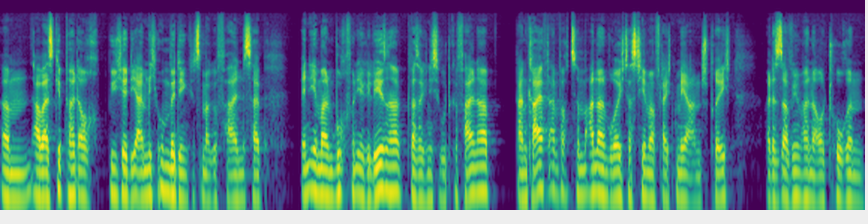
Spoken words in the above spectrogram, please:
Ähm, aber es gibt halt auch Bücher, die einem nicht unbedingt jetzt mal gefallen. Deshalb, wenn ihr mal ein Buch von ihr gelesen habt, was euch nicht so gut gefallen hat, dann greift einfach zum anderen, wo euch das Thema vielleicht mehr anspricht. Weil das ist auf jeden Fall eine Autorin,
